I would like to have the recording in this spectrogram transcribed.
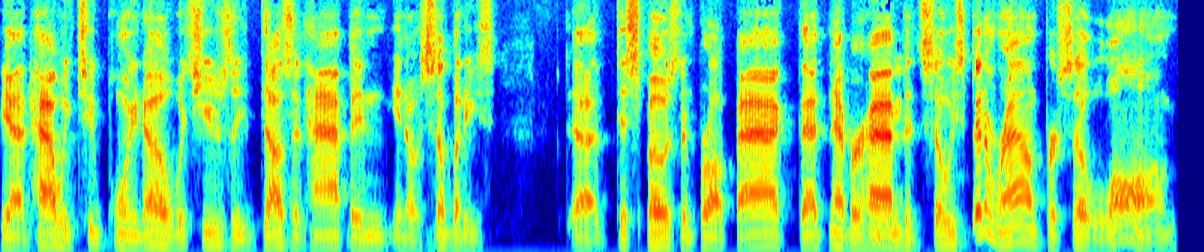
you had Howie 2.0, which usually doesn't happen. You know, somebody's uh, disposed and brought back. That never happened. So he's been around for so long.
